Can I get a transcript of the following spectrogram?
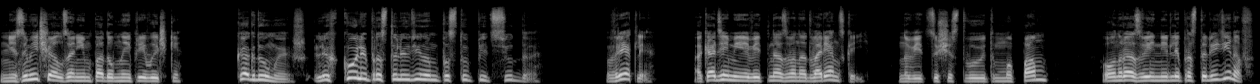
не замечал за ним подобные привычки. Как думаешь, легко ли простолюдинам поступить сюда? Вряд ли. Академия ведь названа дворянской, но ведь существует МПАМ. Он разве не для простолюдинов?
